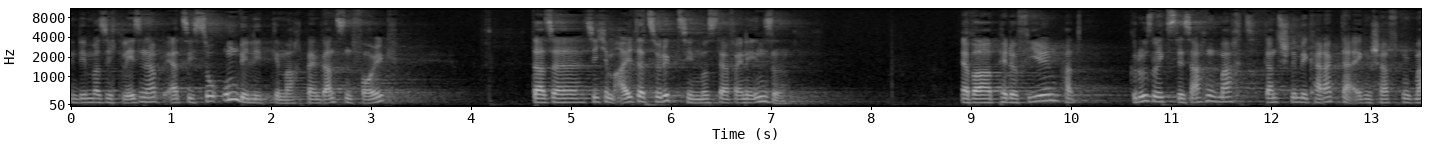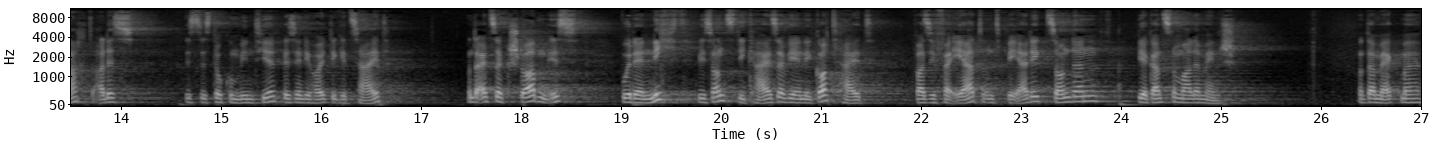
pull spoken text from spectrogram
in dem, was ich gelesen habe, er hat sich so unbeliebt gemacht beim ganzen Volk, dass er sich im Alter zurückziehen musste auf eine Insel. Er war pädophil, hat gruseligste Sachen gemacht, ganz schlimme Charaktereigenschaften gemacht. Alles ist es dokumentiert bis in die heutige Zeit. Und als er gestorben ist, wurde er nicht wie sonst die Kaiser, wie eine Gottheit quasi verehrt und beerdigt, sondern wie ein ganz normaler Mensch. Und da merkt man,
